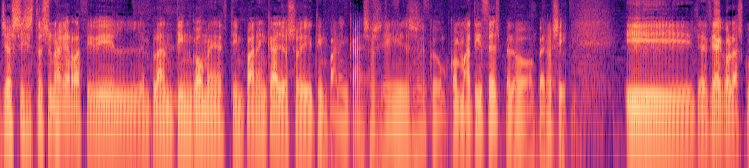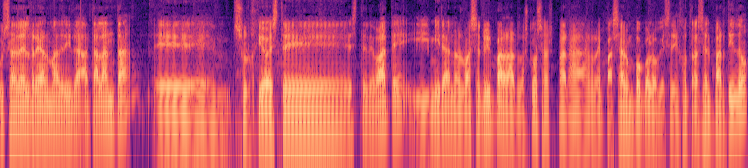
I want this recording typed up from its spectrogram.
Yo si esto es una guerra civil en plan Team Gómez, Team Panenka, yo soy. Eso sí, eso sí, con, con matices, pero, pero sí. Y te decía que con la excusa del Real Madrid-Atalanta eh, surgió este, este debate y mira, nos va a servir para las dos cosas, para repasar un poco lo que se dijo tras el partido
